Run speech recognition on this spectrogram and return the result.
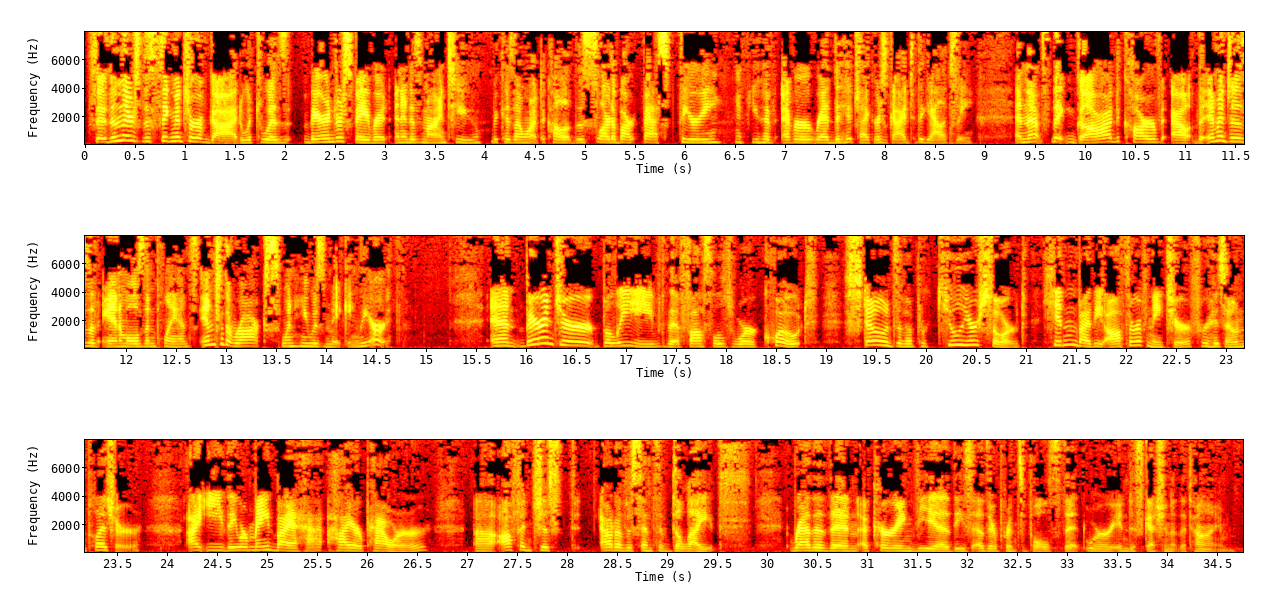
So then there's the signature of God, which was Beringer's favorite, and it is mine too, because I want to call it the Slartibartfast theory, if you have ever read The Hitchhiker's Guide to the Galaxy. And that's that God carved out the images of animals and plants into the rocks when he was making the earth. And Beringer believed that fossils were, quote, stones of a peculiar sort, hidden by the author of nature for his own pleasure, i.e. they were made by a ha- higher power, uh, often just out of a sense of delight, rather than occurring via these other principles that were in discussion at the time.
